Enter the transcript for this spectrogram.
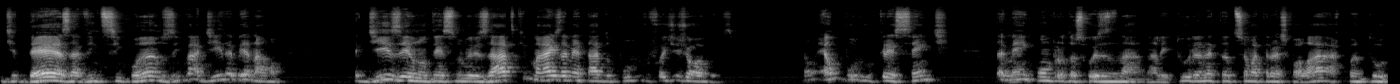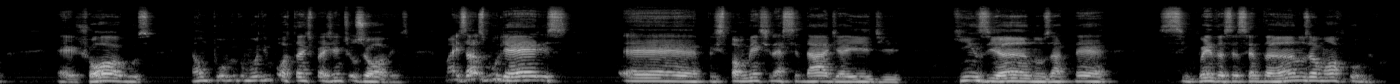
de 10 a 25 anos invadiram a Bienal. Dizem, eu não tenho esse número exato, que mais da metade do público foi de jovens. Então, é um público crescente, também compra outras coisas na, na leitura, né? tanto seu material escolar quanto é, jogos. É um público muito importante para a gente, os jovens. Mas as mulheres, é, principalmente nessa idade aí de 15 anos até 50, 60 anos, é o maior público.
